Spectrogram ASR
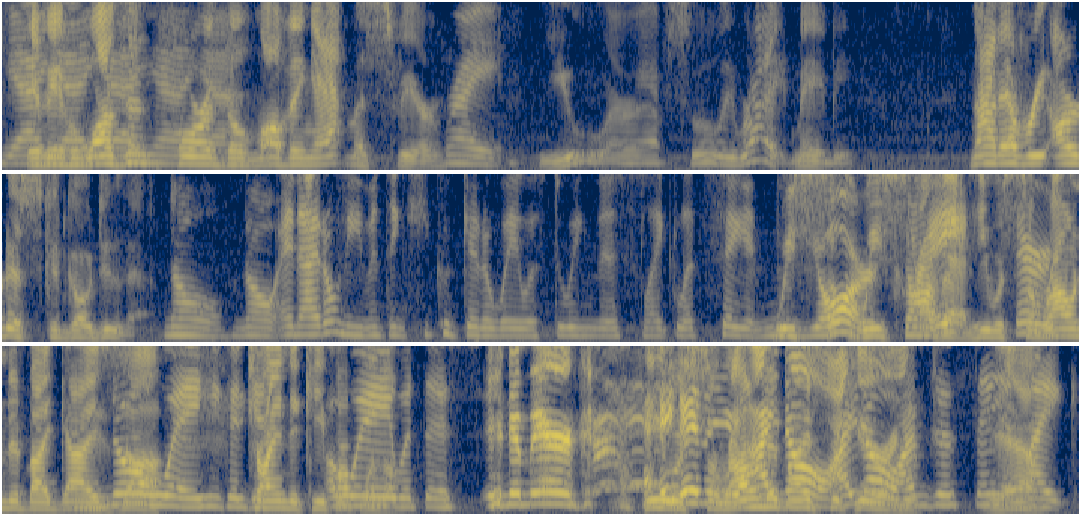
yeah, if yeah, it wasn't yeah, for the loving atmosphere, Right. you are absolutely right, maybe. Not every artist could go do that. No, no, and I don't even think he could get away with doing this. Like, let's say in New We York, saw we saw right? that. He was There's surrounded by guys No uh, way he could get trying to keep up with away with this in America. He was And you- I surrounded by know, I know. I'm just saying, Yeah. like,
